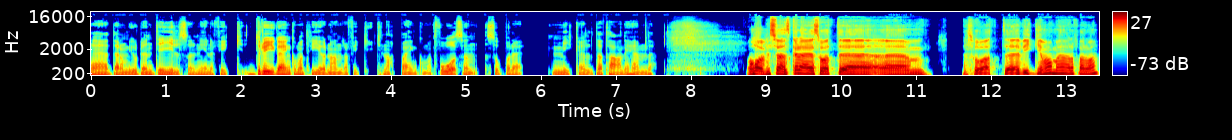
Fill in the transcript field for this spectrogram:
Eh, där de gjorde en deal så den ena fick dryga 1,3 och den andra fick knappa 1,2. och Sen sopade Mikael Datani hem det. Vad har vi för svenskar där? Jag såg att, eh, ehm, jag såg att eh, Viggen var med i alla fall va?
